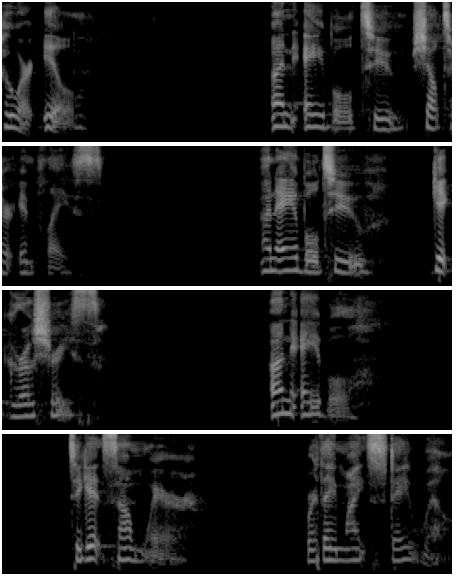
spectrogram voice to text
who are ill, unable to shelter in place, unable to get groceries, unable to get somewhere where they might stay well?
